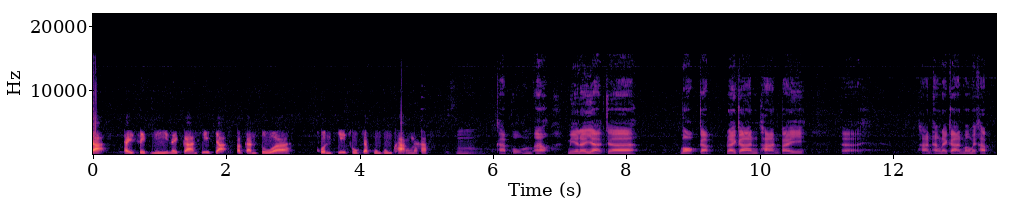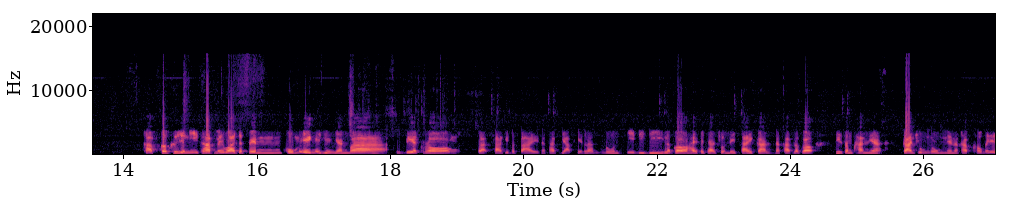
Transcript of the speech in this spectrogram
จะใช้สิทธินี้ในการที่จะประกันตัวคนที่ถูกจับกุมคุมขังนะครับ อืมครับ ผมอ้าวมีอะไรอยากจะบอกกับ รายการผ่านไปผ่านทางรายการบ้างไหมครับ ครับก็คืออย่างนี้ครับไม่ว่าจะเป็นผมเองเนี่ยยืนยันว่าเรียกร้องประชาธิปไตยนะครับ อยากเห็นรัฐธรรมนูญที่ดีๆ แล้วก็ให้ประชาชนได้ใช้กันนะครับ แล้วก็ที่สำคัญเนี่ยการชุมนุมเนี่ยนะครับเขาไม่ได้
